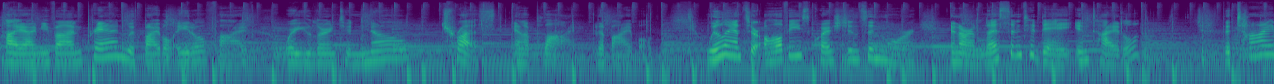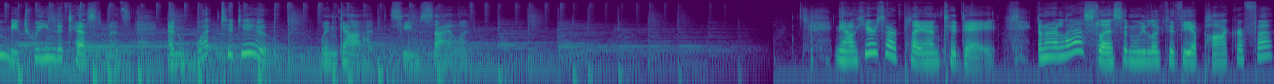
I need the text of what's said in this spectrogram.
Hi, I'm Yvonne Pran with Bible 805, where you learn to know, trust, and apply the Bible. We'll answer all these questions and more in our lesson today entitled The Time Between the Testaments and What to Do When God Seems Silent. Now, here's our plan today. In our last lesson, we looked at the Apocrypha,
